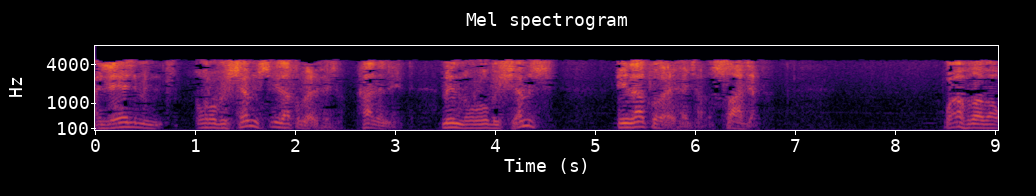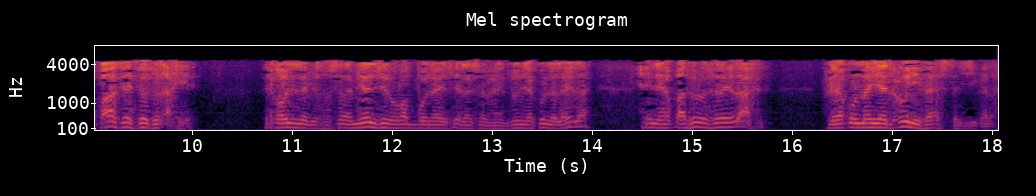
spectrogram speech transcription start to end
الليل من غروب الشمس إلى طلوع الفجر هذا الليل. من غروب الشمس إلى طلوع الفجر الصادق. وأفضل أوقاته الثلث الأخير. لقول النبي صلى الله عليه وسلم ينزل ربنا إلى سماء الدنيا كل ليلة حين يبقى ثلث الليل الآخر. فيقول من يدعوني فأستجيب له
